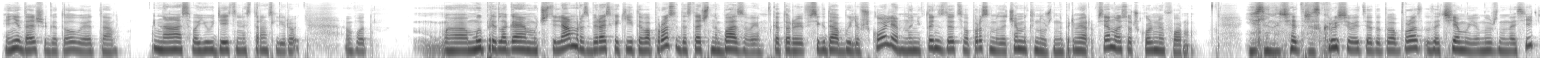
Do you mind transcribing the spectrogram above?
и они дальше готовы это на свою деятельность транслировать. Вот а, мы предлагаем учителям разбирать какие-то вопросы достаточно базовые, которые всегда были в школе, но никто не задается вопросом, зачем это нужно. Например, все носят школьную форму. Если начать раскручивать этот вопрос, зачем ее нужно носить,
